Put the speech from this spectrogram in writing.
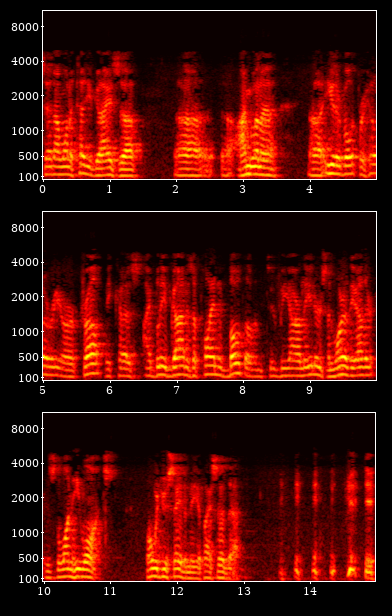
said, I want to tell you guys, uh, uh, I'm going to uh, either vote for Hillary or Trump because I believe God has appointed both of them to be our leaders, and one or the other is the one He wants. What would you say to me if I said that?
